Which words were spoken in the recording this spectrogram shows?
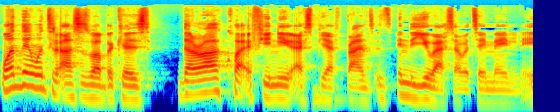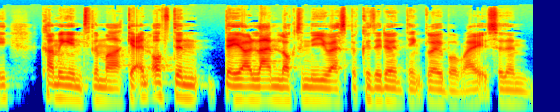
one thing I wanted to ask as well, because there are quite a few new SPF brands in the US, I would say mainly, coming into the market. And often they are landlocked in the US because they don't think global, right? So then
